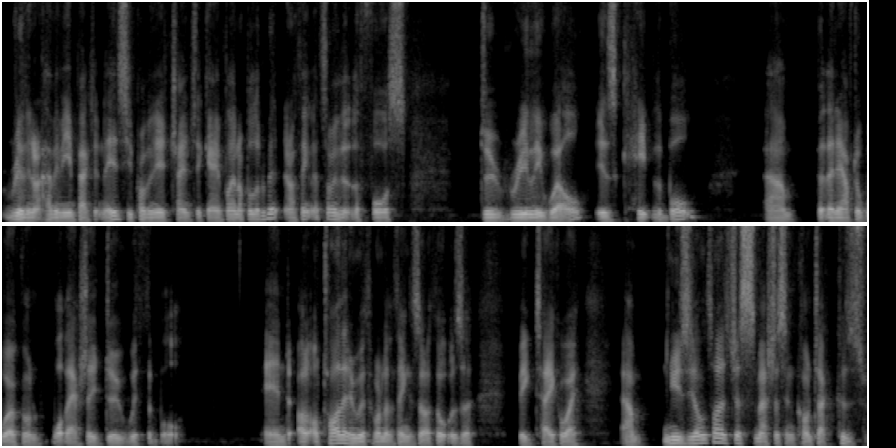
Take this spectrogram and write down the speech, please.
really not having the impact it needs. You probably need to change the game plan up a little bit. And I think that's something that the Force do really well is keep the ball, um, but then you have to work on what they actually do with the ball. And I'll, I'll, tie that in with one of the things that I thought was a big takeaway. Um, New Zealand sides just smash us in contact because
